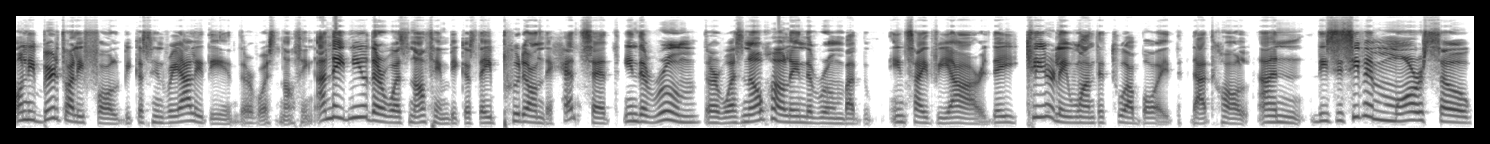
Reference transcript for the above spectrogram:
only virtually fall because in reality there was nothing. And they knew there was nothing because they put on the headset in the room. There was no hole in the room, but inside VR, they clearly wanted to avoid that hole. And this is even more so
